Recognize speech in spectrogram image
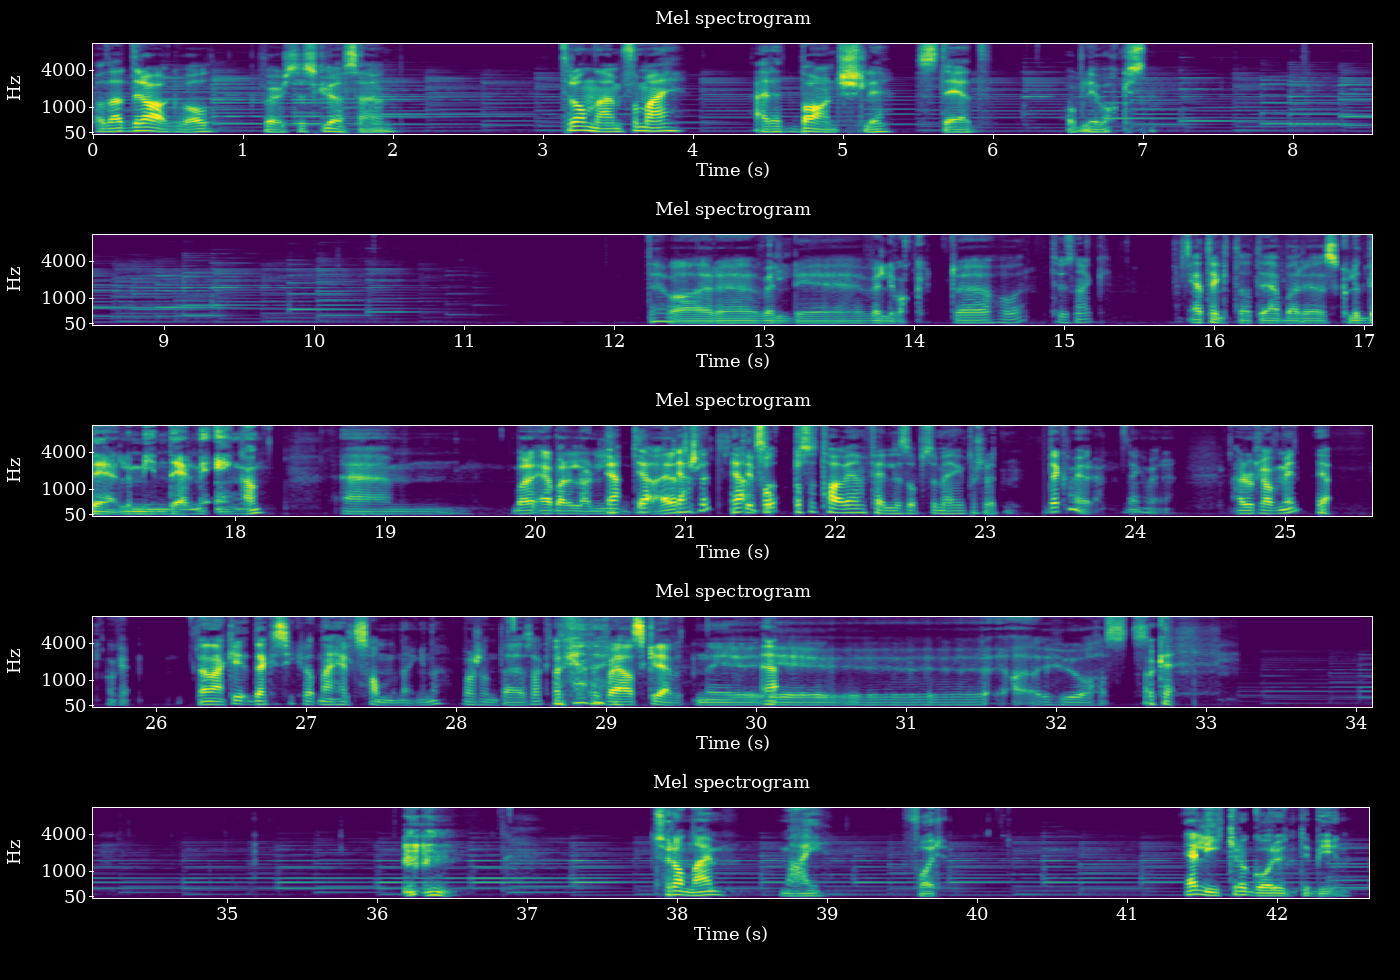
Og det er Dragvoll versus Gløshaugen. Trondheim for meg er et barnslig sted å bli voksen. Veldig, veldig vakkert, eh, Håvard. Tusen takk. Jeg tenkte at jeg bare skulle dele min del med en gang. Um, bare, jeg bare lar den ligge der, rett og slett. Ja, til så, og så tar vi en felles oppsummering på slutten. Det kan vi gjøre. Det kan vi gjøre. Er du klar for min? Ja. Ok. Den er ikke, det er ikke sikkert at den er helt sammenhengende, bare sånn at det er sagt. Okay. For jeg har skrevet den i, Ja. i uh, hu og hast. Ok. Trondheim, meg, for. Jeg liker å gå rundt i byen.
